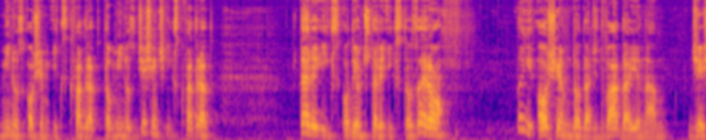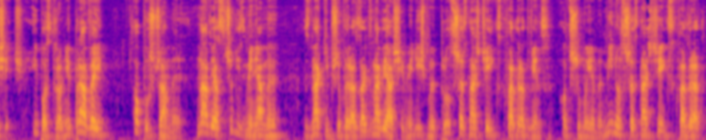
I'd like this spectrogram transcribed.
minus 8x kwadrat to minus 10x kwadrat, 4x odjąć 4x to 0, no i 8 dodać 2 daje nam 10. I po stronie prawej opuszczamy nawias, czyli zmieniamy znaki przy wyrazach w nawiasie. Mieliśmy plus 16x kwadrat, więc otrzymujemy minus 16x kwadrat,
